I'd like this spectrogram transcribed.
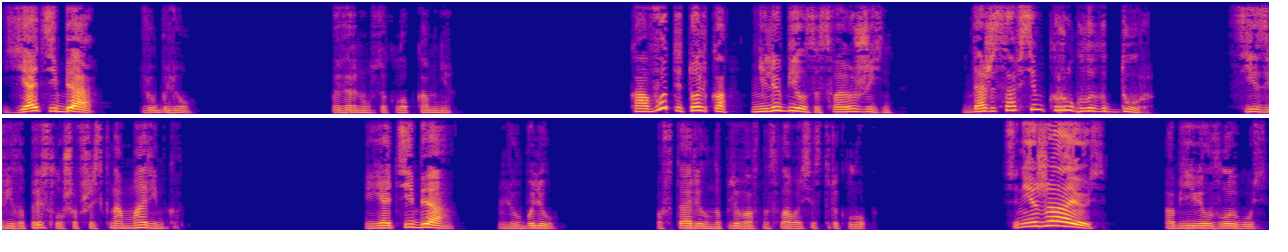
«Я тебя люблю!» — повернулся Клоп ко мне. «Кого ты только не любил за свою жизнь. Даже совсем круглых дур. съязвила, прислушавшись к нам Маринка. «Я тебя люблю», — повторил, наплевав на слова сестры Клоп. «Снижаюсь!» — объявил злой гусь.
